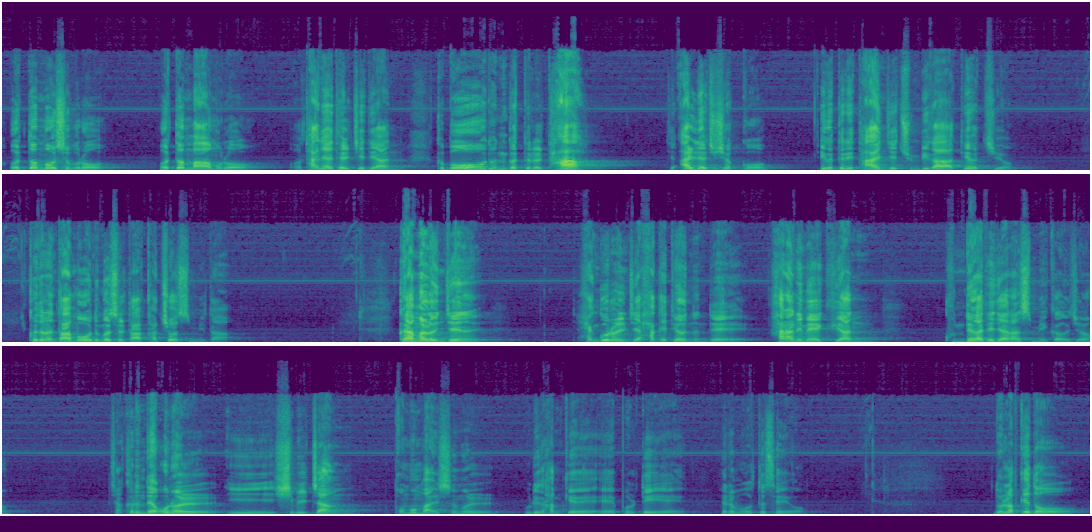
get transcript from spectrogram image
어떤 모습으로 어떤 마음으로 다녀야 될지에 대한 그 모든 것들을 다 알려 주셨고 이것들이 다 이제 준비가 되었지요. 그들은 다 모든 것을 다 갖추었습니다. 그야말로 이제는 행군을 이제 하게 되었는데 하나님의 귀한 군대가 되지 않았습니까? 그죠? 자, 그런데 오늘 이 11장 본문 말씀을 우리가 함께 볼 때에 여러분 어떠세요? 놀랍게도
